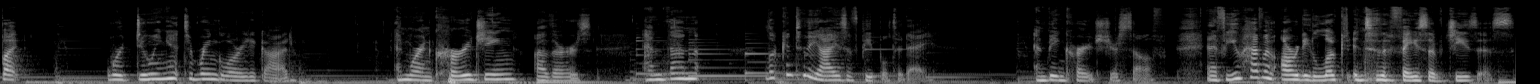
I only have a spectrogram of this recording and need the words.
But we're doing it to bring glory to God and we're encouraging others. And then look into the eyes of people today and be encouraged yourself. And if you haven't already looked into the face of Jesus,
